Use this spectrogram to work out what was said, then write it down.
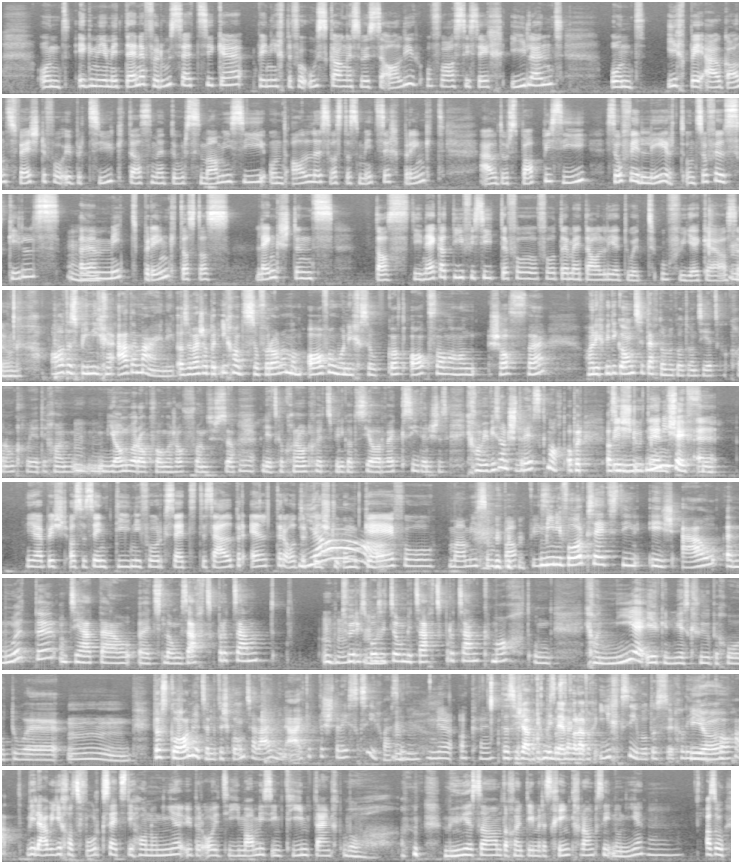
Und irgendwie mit diesen Voraussetzungen bin ich davon ausgegangen, es wissen alle, auf was sie sich einlösen. Und ich bin auch ganz fest davon überzeugt, dass man durchs Mami sein und alles, was das mit sich bringt, auch durchs Papi sein, so viel lehrt und so viele Skills mhm. äh, mitbringt, dass das längstens dass die negative Seite von, von der Medaille aufwiegen also mhm. Ah, das bin ich auch der Meinung. Also weißt, aber ich habe so vor allem am Anfang, als ich so gerade angefangen habe zu arbeiten, habe ich wie die ganze Zeit gedacht, oh mein Gott, wenn sie jetzt krank wird. Ich habe mhm. im Januar angefangen zu arbeiten. Und es ist so, ja. wenn jetzt krank wird, jetzt bin ich gerade ein Jahr weg gewesen, dann ist das, ich habe mir wie so einen Stress gemacht. Aber also bist du meine denn, Chefin... Äh, ja, bist, also sind deine Vorgesetzten selber älter oder ja. bist du umgeben von Mamis und Papis? Meine Vorgesetzte ist auch eine Mutter und sie hat auch jetzt lang 60 Prozent mhm. die Führungsposition mhm. mit 60 Prozent gemacht und ich habe nie irgendwie das Gefühl bekommen, du, äh, mm, das gar nicht, sondern das war ganz allein mein eigener Stress. Gewesen. Ich weiß nicht. Mhm. Ja, okay. Das ist einfach, ich bin in dem Fall einfach ich, der das ein bisschen ja, hat. Weil auch ich als Vorgesetzte habe noch nie über unsere Mamis im Team gedacht, wow, mühsam, da könnte immer das Kind krank sein, noch nie. Mhm. Also,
